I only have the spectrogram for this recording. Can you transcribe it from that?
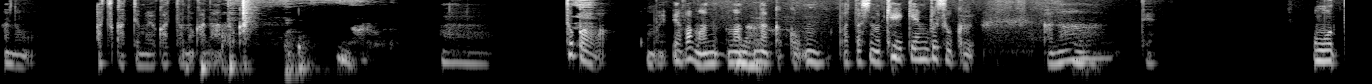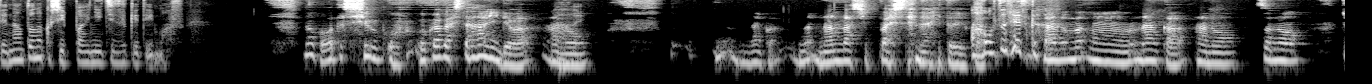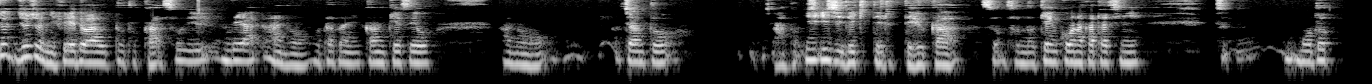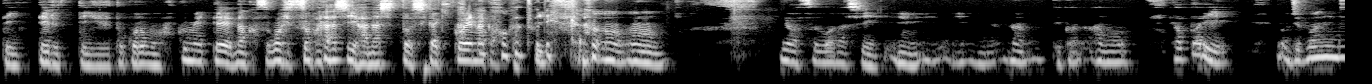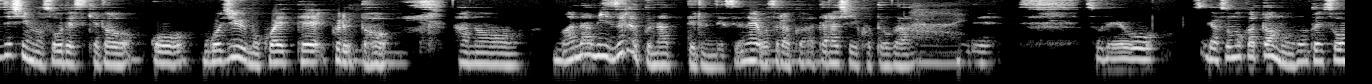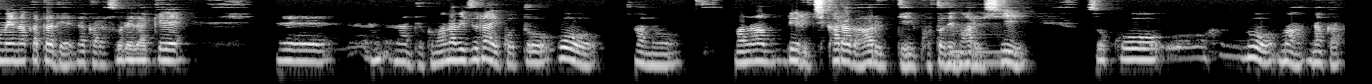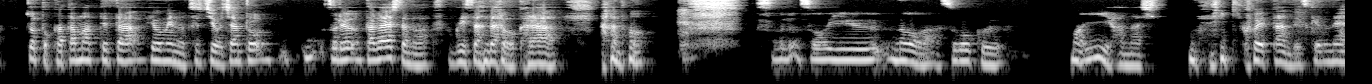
あの扱ってもよかったのかなとか。なるほうんとかは思いやっぱままなんかこう、うん、私の経験不足かなって思ってなんとなく失敗に位置づけています。ど。なんか私、おお伺いした範囲では、あの、はいなんか、な、何ら失敗してないというあか、本当ですか？あの、ま、うん、なんか、あの、その、じょ徐々にフェードアウトとか、そういうんで、ああの、お互いに関係性を、あの、ちゃんと、あの、維維持できてるっていうか、そその健康な形につ戻っていってるっていうところも含めて、なんかすごい 素晴らしい話としか聞こえなかった本当っていうですか？うんうん。いや、素晴らしい。うん、なんていうか、あの、やっぱり、自分自身もそうですけど、こう、50も超えてくると、あの、学びづらくなってるんですよね。おそらく新しいことが。はい。で、それを、いや、その方はもう本当に聡明な方で、だからそれだけ、えーなんていうか学びづらいことを、あの、学べる力があるっていうことでもあるし、そこを、まあ、なんか、ちょっと固まってた表面の土をちゃんと、それを耕したのは福井さんだろうから、あの、そそういうのはすごく、まあ、いい話に聞こえたんですけどね。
